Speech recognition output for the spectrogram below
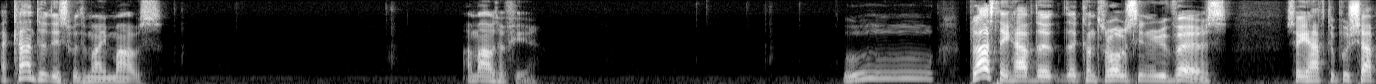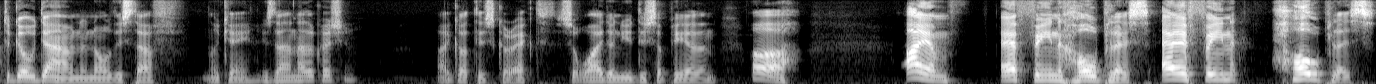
I can't do this with my mouse. I'm out of here. Ooh. Plus they have the, the controls in reverse. So you have to push up to go down and all this stuff. Okay, is that another question? I got this correct. So why don't you disappear then? Oh, I am effing hopeless. Effing hopeless.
